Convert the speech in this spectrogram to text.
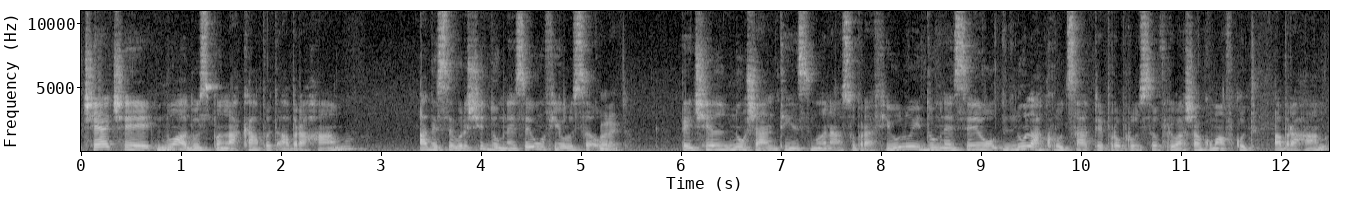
ceea ce nu a dus până la capăt Abraham, a desăvârșit Dumnezeu în Fiul Său. Corect. Deci el nu și-a întins mâna asupra fiului, Dumnezeu nu l-a cruțat pe propriul său fiu, așa cum a făcut Abraham,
